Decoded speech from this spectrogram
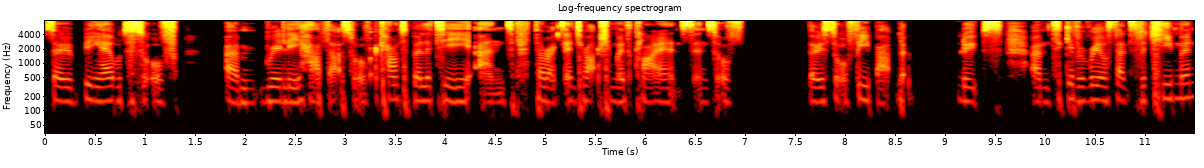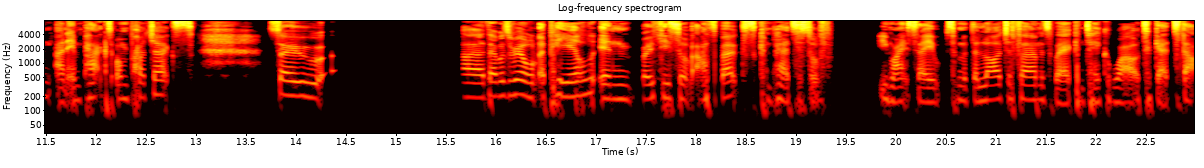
So being able to sort of um, really have that sort of accountability and direct interaction with clients and sort of those sort of feedback loops um, to give a real sense of achievement and impact on projects. So uh, there was a real appeal in both these sort of aspects compared to sort of you might say some of the larger firms where it can take a while to get to that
